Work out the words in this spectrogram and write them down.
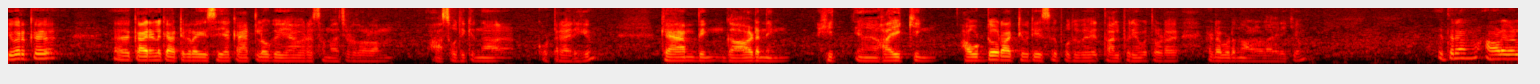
ഇവർക്ക് കാര്യങ്ങൾ കാറ്റഗറൈസ് ചെയ്യുക കാറ്റലോഗ് ചെയ്യുക അവരെ സംബന്ധിച്ചിടത്തോളം ആസ്വദിക്കുന്ന കൂട്ടരായിരിക്കും. Camping gardening hiking outdoor activities പൊതുവെ താല്പര്യത്തോടെ ഇടപെടുന്ന ആളുകളായിരിക്കും. ഇത്തരം ആളുകൾ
